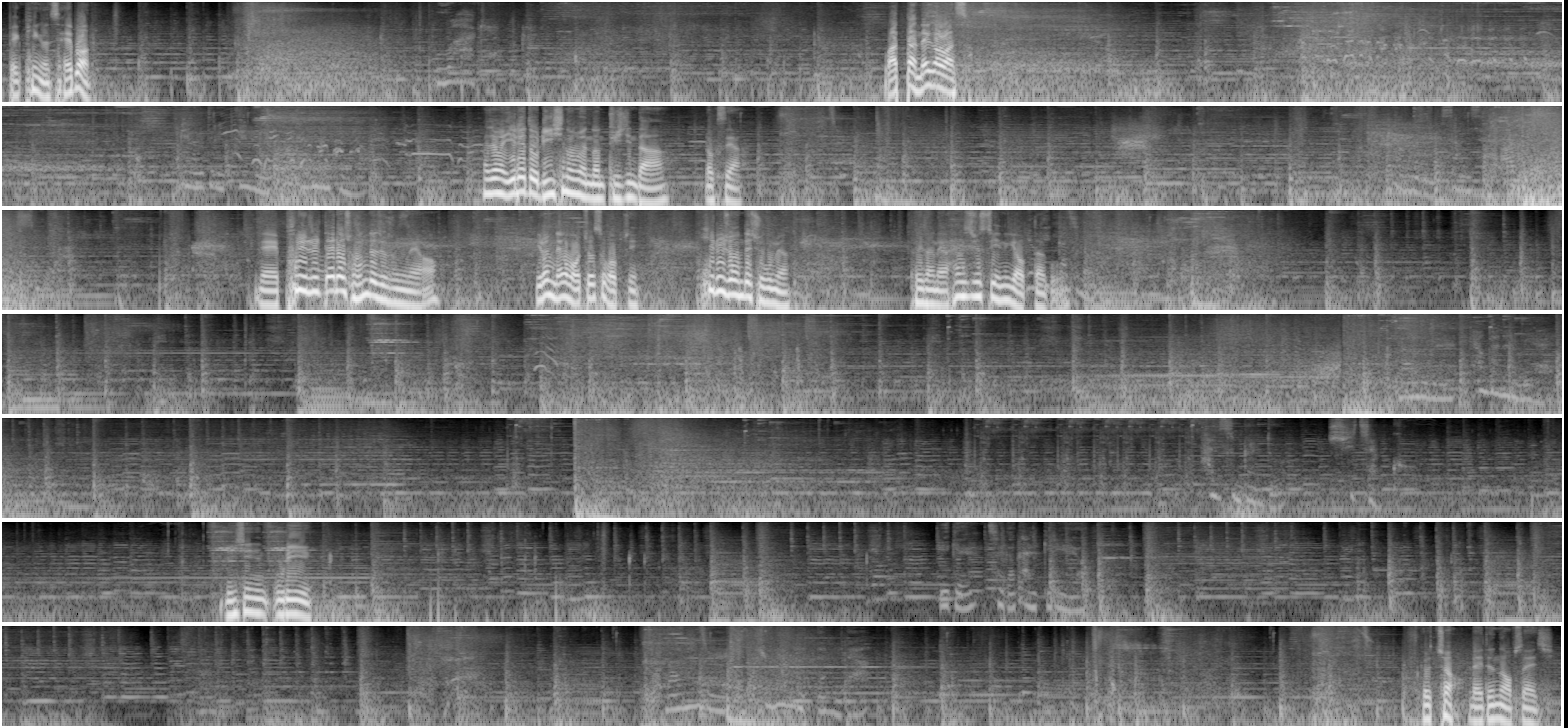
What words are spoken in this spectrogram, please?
백핑은 3번. 우아하게 왔다, 내가 왔어. 하지만 이래도 리신 오면 넌 뒤진다 럭스야 프리를 때려 줬는데도 죽네요. 이런 내가 뭐 어쩔 수가 없지. 힐을 줬는데 죽으면 더 이상 내가 해줄 수 있는 게 없다고 리신 우리 이게 제가 갈 길이에요. 마음에 균형이 있답니다. 그렇죠 레드는 없어야지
